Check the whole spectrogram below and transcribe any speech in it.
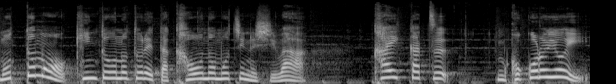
最も均等の取れた顔の持ち主は快活快い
